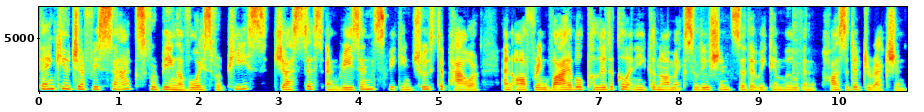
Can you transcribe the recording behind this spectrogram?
thank you, Jeffrey Sachs, for being a voice for peace, justice, and reason, speaking truth to power, and offering viable political and economic solutions so that we can move in a positive direction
